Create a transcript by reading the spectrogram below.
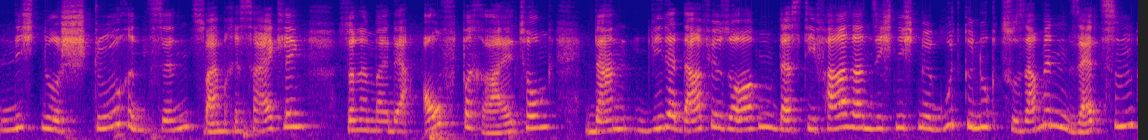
nicht nur störend sind beim Recycling, sondern bei der Aufbereitung dann wieder dafür sorgen, dass die Fasern sich nicht mehr gut genug zusammensetzen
